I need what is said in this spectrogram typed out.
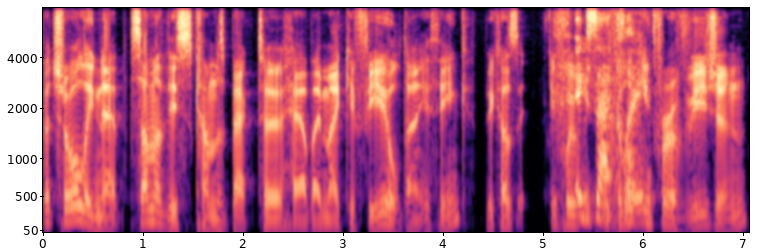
but surely, Nat, some of this comes back to how they make you feel, don't you think? Because if, we, exactly. if we're looking for a vision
